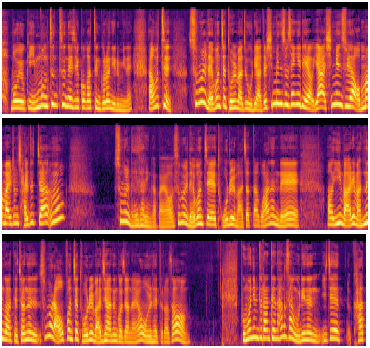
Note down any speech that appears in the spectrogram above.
뭐 이렇게 잇몸 튼튼해질 것 같은 그런 이름이네. 아무튼, 24번째 돌 맞은 우리 아들 신민수 생일이에요. 야, 신민수야, 엄마 말 좀 잘 듣자, 응? 24살인가 봐요. 24번째 돌을 맞았다고 하는데, 아, 이 말이 맞는 것 같아요. 저는 29번째 돌을 맞이하는 거잖아요. 올해 들어서. 부모님들한테는 항상 우리는 이제 갓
